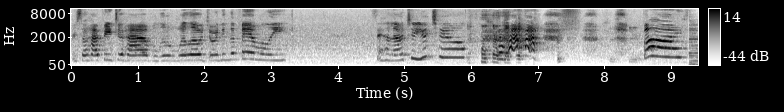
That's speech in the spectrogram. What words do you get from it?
We're so happy to have little Willow joining the family. Say hello to you too. Bye.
